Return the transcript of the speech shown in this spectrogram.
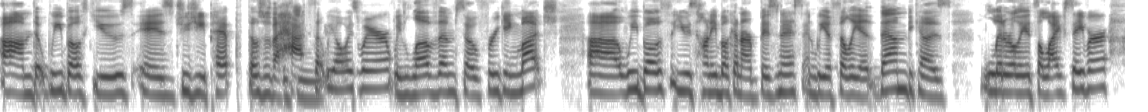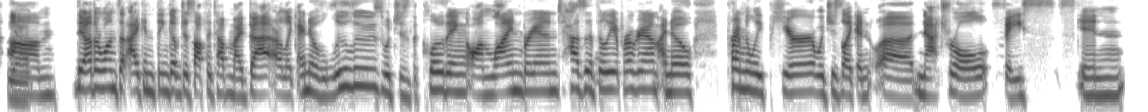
um, that we both use is Gigi Pip. Those are the hats mm-hmm. that we always wear. We love them so freaking much. Uh, we both use Honeybook in our business and we affiliate them because literally it's a lifesaver. Yeah. Um, the other ones that I can think of just off the top of my bat are like I know Lulu's, which is the clothing online brand, has an affiliate program. I know Primarily Pure, which is like a uh, natural face skin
